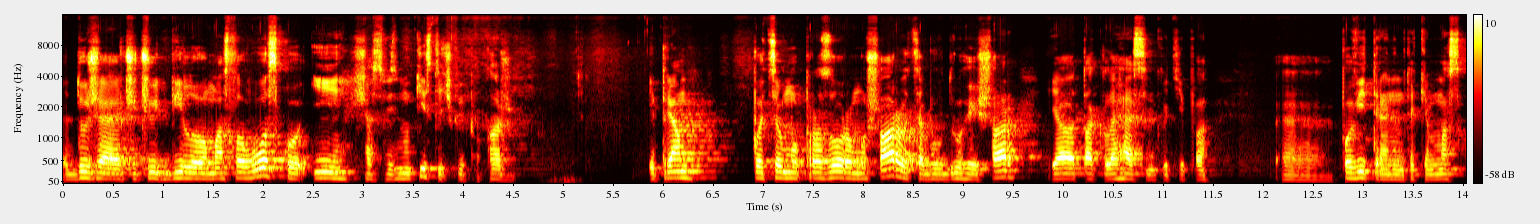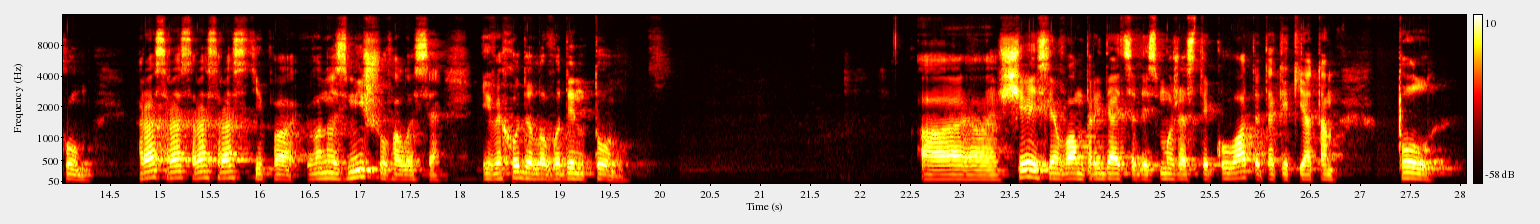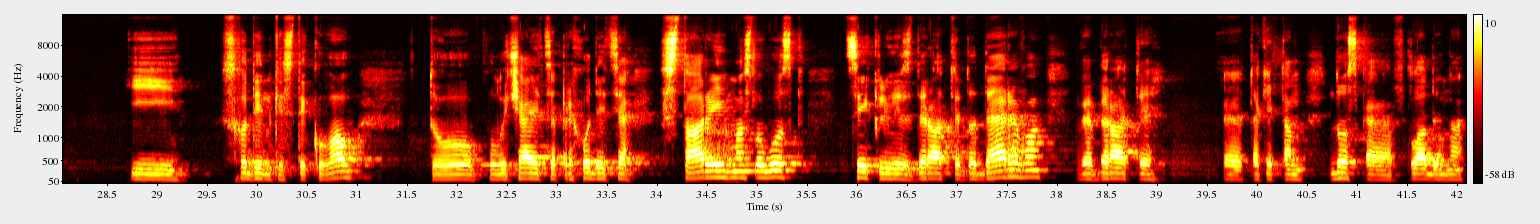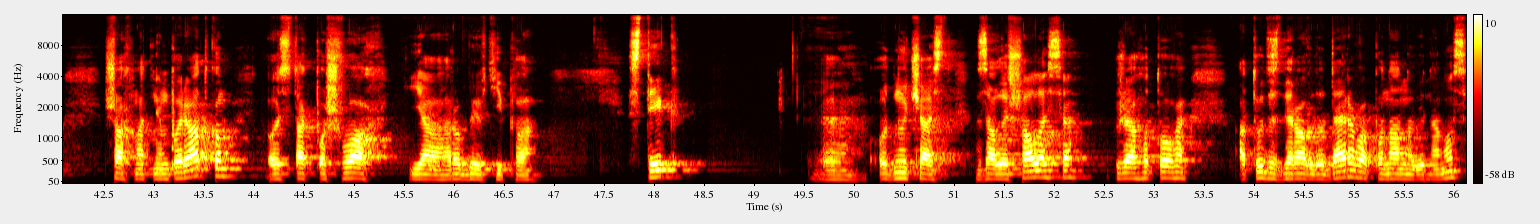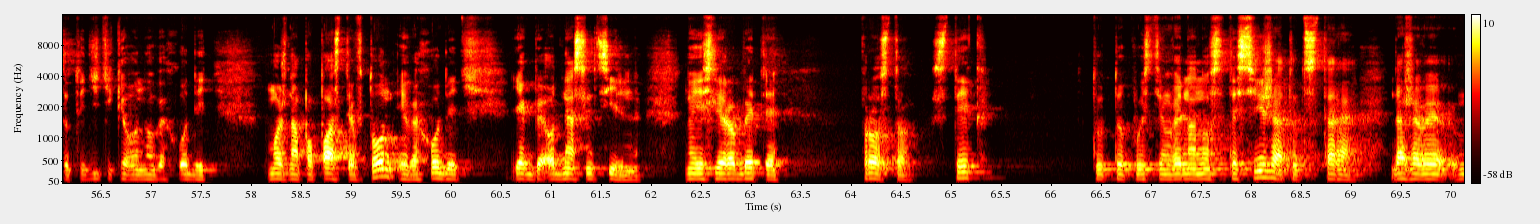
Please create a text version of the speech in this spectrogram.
дуже чуть-чуть білого масловоску і зараз візьму кісточку і покажу. І прям по цьому прозорому шару, це був другий шар, я так легесенько, типа, повітряним таким мазком. Раз, раз, раз, раз, типа, воно змішувалося і виходило в один тон. А ще, якщо вам прийдеться десь може стикувати, так як я там пол і сходинки стикував, то виходить, приходиться старий масловоск циклює здирати до дерева, вибирати, е, так як там доска вкладена шахматним порядком. Ось так по швах я робив, типа, стик. Е, Одну часть залишалася вже готове, а тут здирав до дерева, по нанові наносив, тоді тільки воно виходить, можна попасти в тон і виходить якби одне суцільне. Ну, якщо робити просто стик, тут, допустимо, ви наносите свіже, а тут старе. Навіть ви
